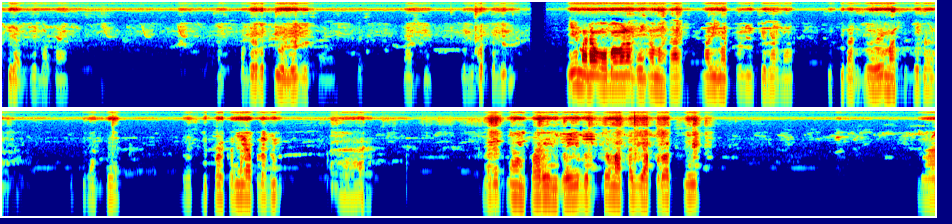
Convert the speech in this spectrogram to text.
છે રાખજો બાપા અગરબત્તીઓ લઈ જશે મસ્ત એટલું કટ કરી દીધું એ મારા ઓબાવાળા ગોગા મહારાજ મારી મતોલી ચહેરમાં સુખી રાખજો હે માસી ગોગા સુખી રાખજો બસ વિફળ કરીએ આપણે ભાઈ દરેકને સંભાળીને ભાઈ બધો માતાજી આપણો જ છે જય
